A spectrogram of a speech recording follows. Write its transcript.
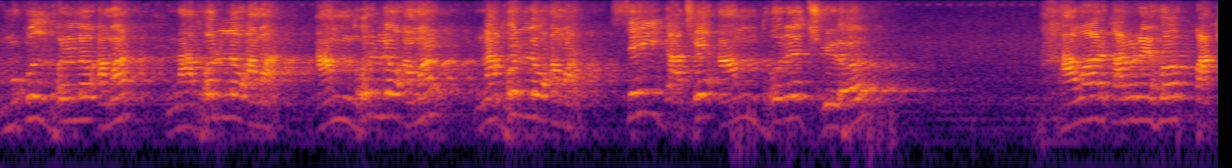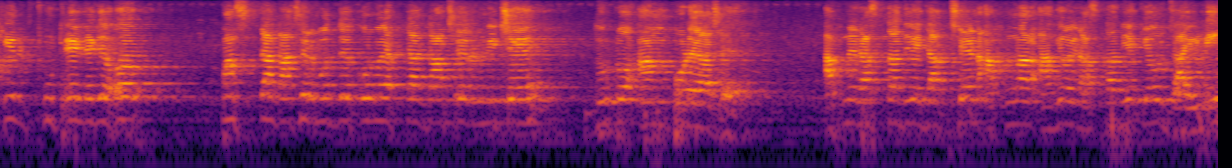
মুকুল ধরলেও আমার। না ধরলেও আমার। আম ধরলেও আমার। না ধরলেও আমার। সেই গাছে আম ধরেছিল। হাওয়ার কারণে হোক, পাখির ঠুঁটে লেগে হোক পাঁচটা গাছের মধ্যে কোনো একটা গাছের নিচে দুটো আম পড়ে আছে। আপনি রাস্তা দিয়ে যাচ্ছেন, আপনার আগে ওই রাস্তা দিয়ে কেউ যায়নি।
